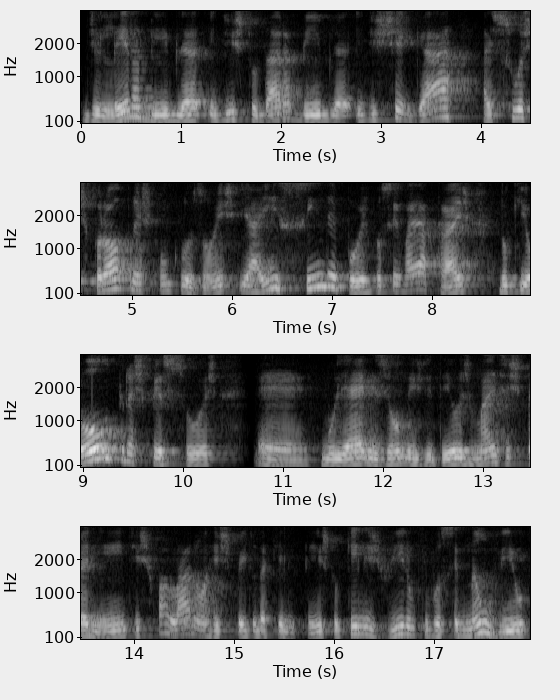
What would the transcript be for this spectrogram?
de ler a Bíblia e de estudar a Bíblia e de chegar às suas próprias conclusões, e aí sim depois você vai atrás do que outras pessoas é, mulheres e homens de Deus mais experientes falaram a respeito daquele texto, o que eles viram que você não viu,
